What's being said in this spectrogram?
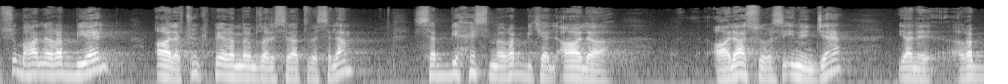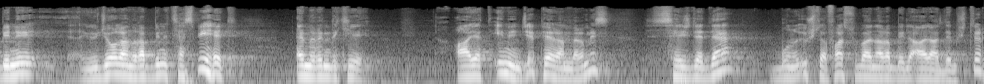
Sübhane Rabbiyel Ala. Çünkü Peygamberimiz Aleyhisselatü Vesselam Sebbihisme Rabbikel Ala Ala suresi inince yani Rabbini yüce olan Rabbini tesbih et emrindeki ayet inince Peygamberimiz secdede bunu üç defa Sübhane Rabbiyel Ala demiştir.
